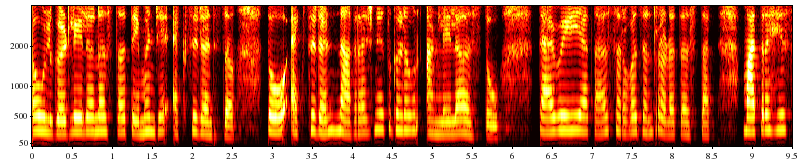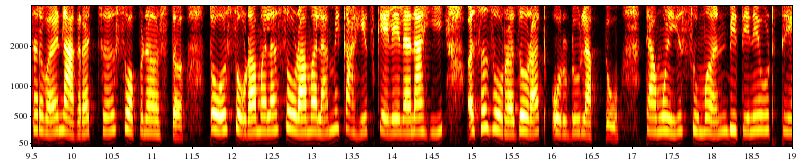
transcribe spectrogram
उलगडलेलं नसतं ते म्हणजे ॲक्सिडंटचं. तो ॲक्सिडंट नागराजनेच घडवून आणलेला असतो. त्यावेळी आता सर्वजण रडत असतात. मात्र हे सर्व नाग नागराजचं स्वप्न असतं. तो सोडा मला सोडा मला मी काहीच केलेलं नाही असं जोराजोरात ओरडू लागतो. त्यामुळे सुमन भीतीने उठते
